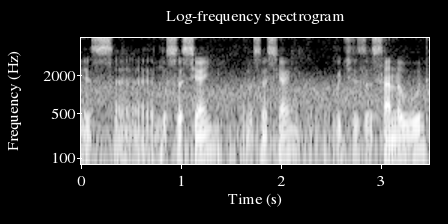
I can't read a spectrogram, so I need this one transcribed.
is uh, Losesiai, which is a sandalwood.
